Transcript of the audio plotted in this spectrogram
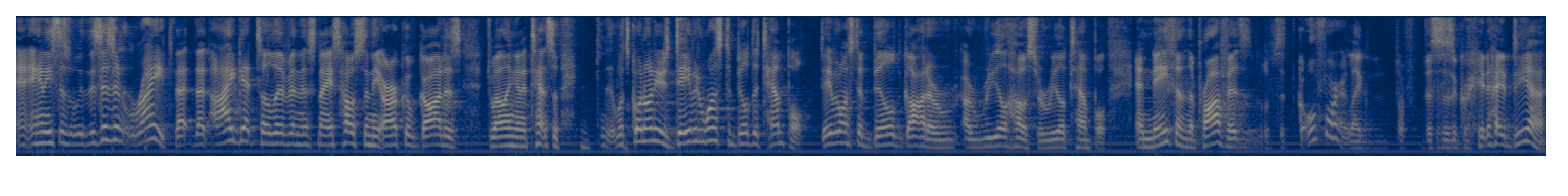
and he says, This isn't right that, that I get to live in this nice house and the ark of God is dwelling in a tent. So what's going on here is David wants to build a temple. David wants to build God a, a real house, a real temple. And Nathan the prophet said, Go for it. Like, this is a great idea.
